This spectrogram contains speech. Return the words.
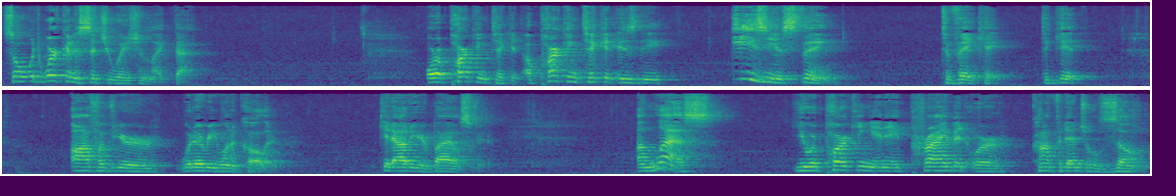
So it would work in a situation like that or a parking ticket. A parking ticket is the easiest thing to vacate, to get off of your whatever you want to call it, get out of your biosphere. Unless you were parking in a private or confidential zone.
